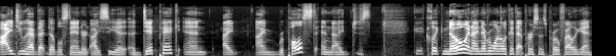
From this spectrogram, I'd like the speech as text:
I do have that double standard. I see a, a dick pic and I I'm repulsed and I just click no and I never want to look at that person's profile again.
